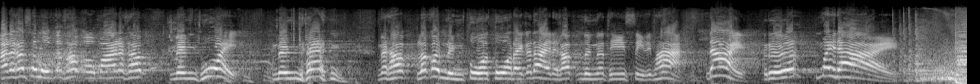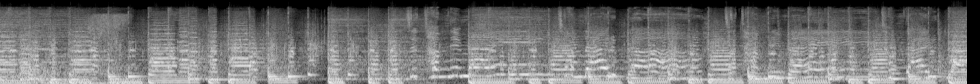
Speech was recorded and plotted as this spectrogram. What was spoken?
อันนะครับสรุปนะครับออกมานะครับหนึ่งถ้วยหนึ่งแท่งนะครับ แล้วก็หนึ่งตัวตัวอะไรก็ได้นะครับหนึ่งนาที45 ได้หรือไม่ได้ จะทำได้ไหม ทำได้หรือเปล่า จะทำได้ไหม ทำได้หรือเปล่า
